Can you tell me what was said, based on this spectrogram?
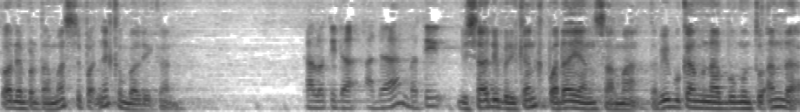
Kalau ada yang pertama secepatnya kembalikan. kalau tidak ada berarti Bisa diberikan kepada yang sama, tapi bukan menabung untuk Anda.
